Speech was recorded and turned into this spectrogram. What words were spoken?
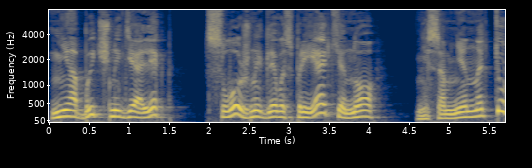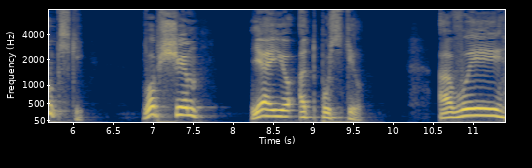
Необычный диалект, сложный для восприятия, но, несомненно, тюркский. В общем, я ее отпустил. А вы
